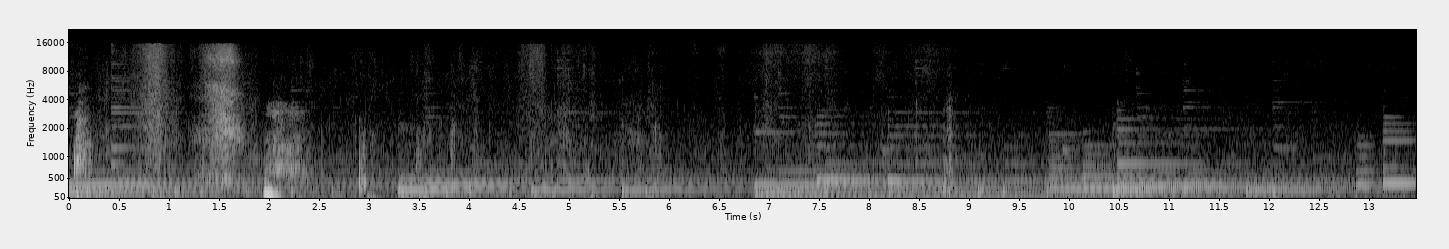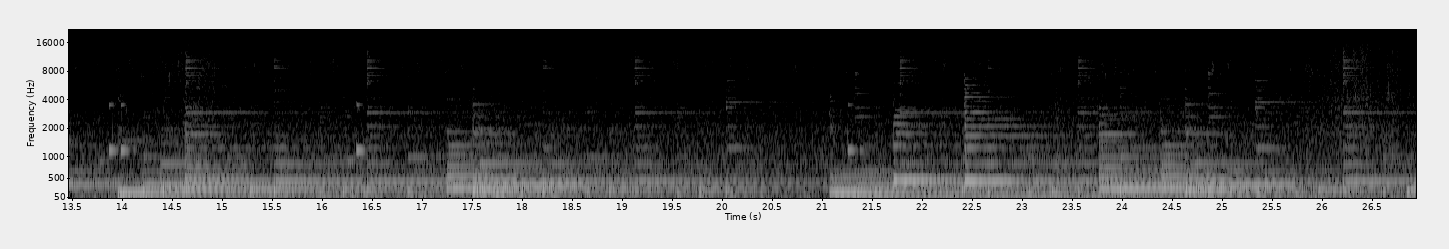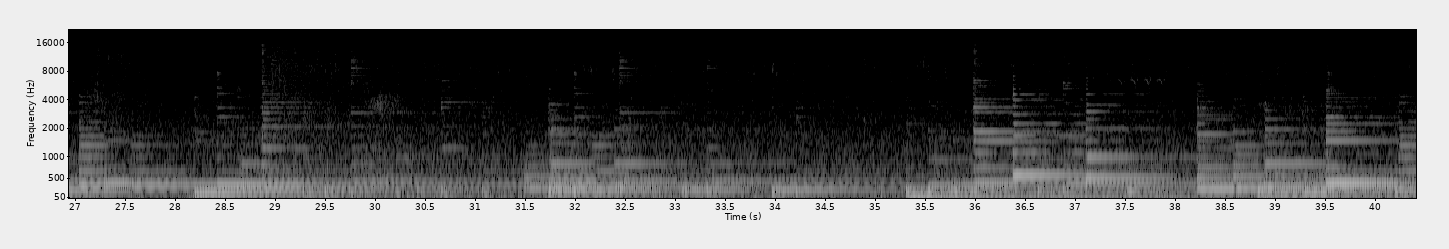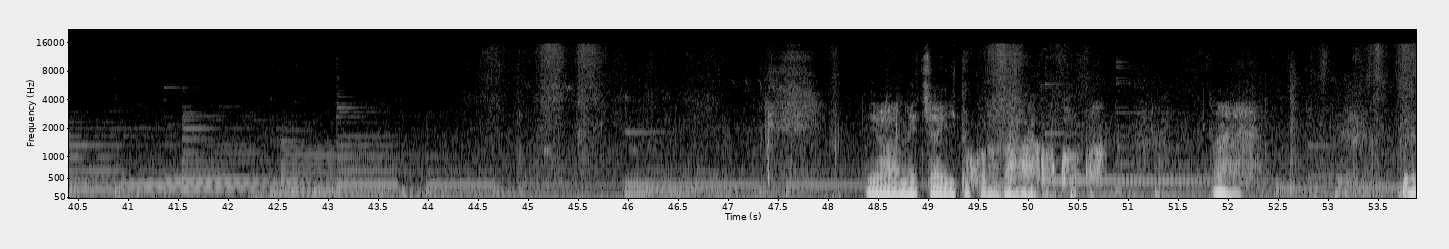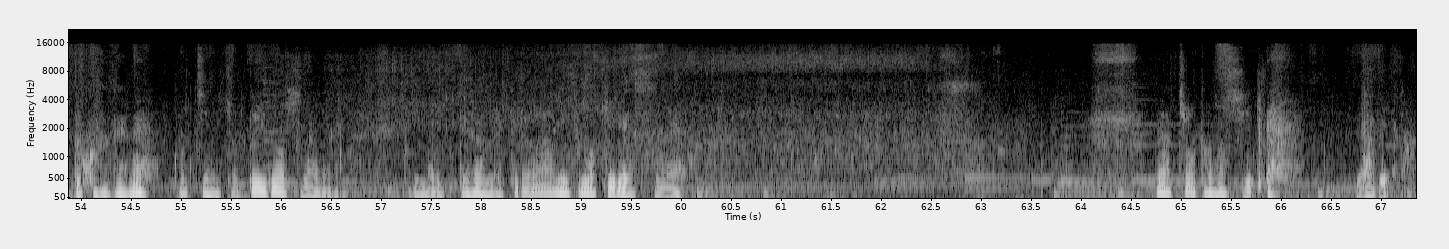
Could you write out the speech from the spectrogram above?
いやー、めちゃいいところだわ、ここ。というところでね、こっちにちょっと移動しながら、今行ってるんだけど、ああ、水も綺麗っすね。いや、超楽しい。やべえな。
